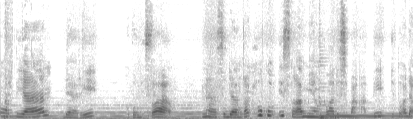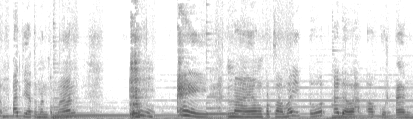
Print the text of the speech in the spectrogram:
pengertian dari hukum Islam. Nah, sedangkan hukum Islam yang telah disepakati itu ada empat ya teman-teman. hey, nah yang pertama itu adalah Al-Quran,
